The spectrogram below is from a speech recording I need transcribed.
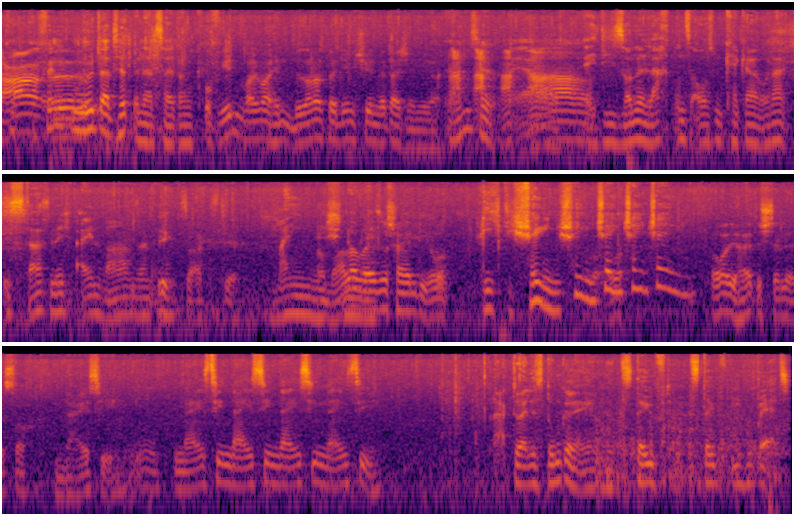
Da ein äh, guter Tipp in der Zeitung. auf jeden Fall mal hin, besonders bei dem schönen Wetterchen wieder. Ja, ey, die Sonne lacht uns aus dem Kecker, oder? Ist das nicht ein Wahnsinn? Ey? Ich sag's dir. Meine. Normalerweise scheint die auch. Richtig schön, schön, schön, schön, schön. Oh, die Haltestelle ist doch nicey. Nicey, nicey, nicey, nicey. Aktuell ist dunkel, ey. Es stauft, es stauft wie Hubert.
